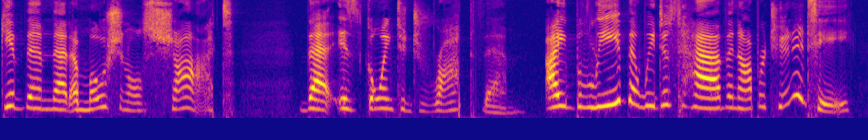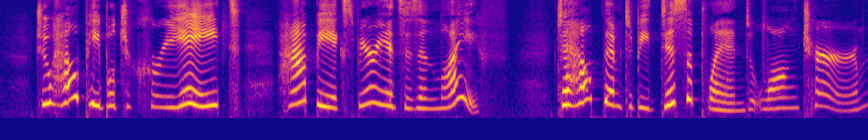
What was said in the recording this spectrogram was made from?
give them that emotional shot that is going to drop them. I believe that we just have an opportunity to help people to create happy experiences in life, to help them to be disciplined long term,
